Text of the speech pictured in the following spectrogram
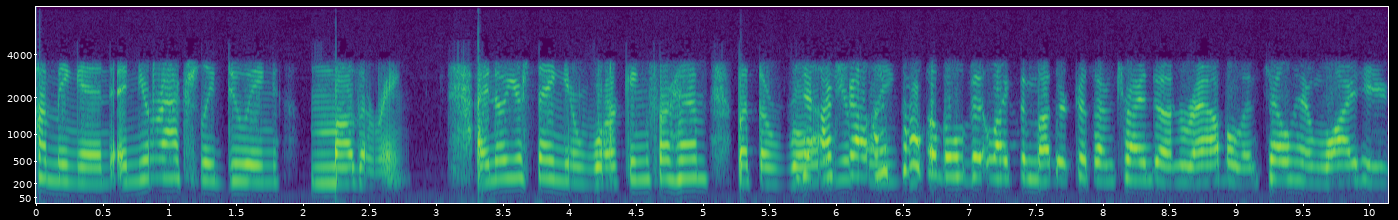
coming in and you're actually doing mothering. I know you're saying you're working for him, but the role yeah, I you're felt, playing I felt a little bit like the mother because I'm trying to unravel and tell him why he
